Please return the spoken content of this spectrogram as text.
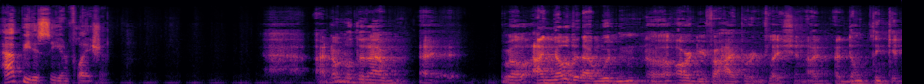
happy to see inflation. I don't know that I, I well, I know that I wouldn't uh, argue for hyperinflation. I, I, don't think it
